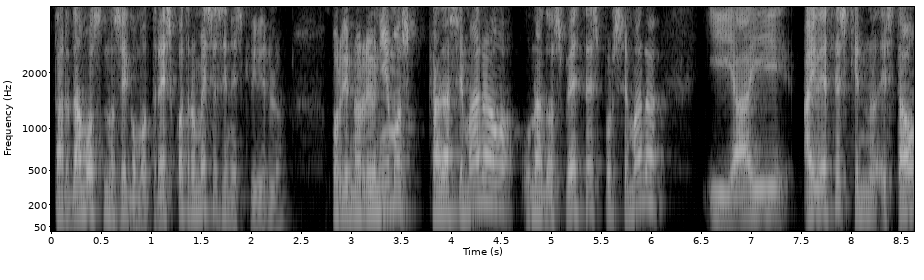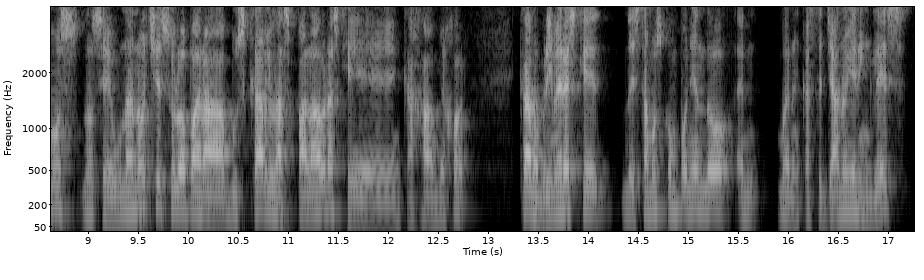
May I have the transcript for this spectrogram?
tardamos, no sé, como tres, cuatro meses en escribirlo. Porque nos reuníamos cada semana, una dos veces por semana, y hay, hay veces que estábamos, no sé, una noche solo para buscar las palabras que encajaban mejor. Claro, primero es que estamos componiendo en, bueno, en castellano y en inglés,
